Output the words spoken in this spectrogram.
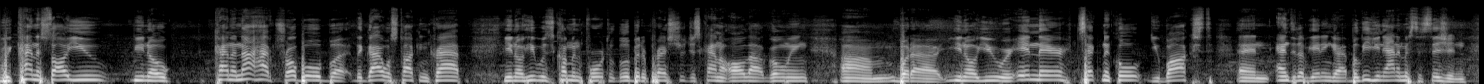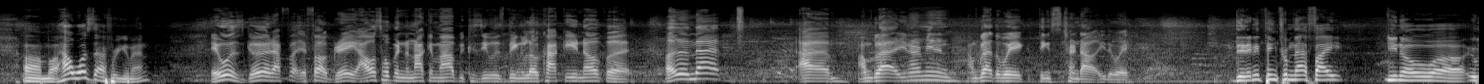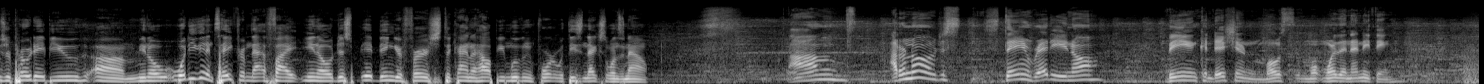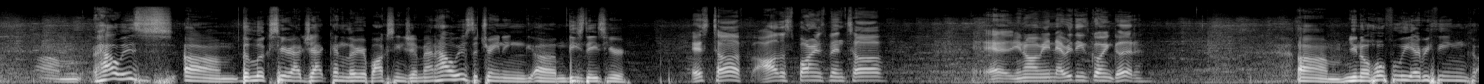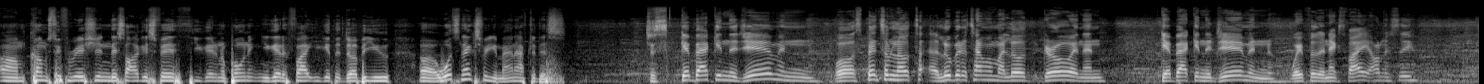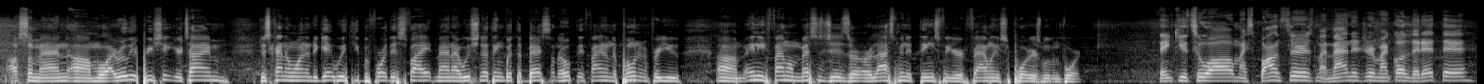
we kind of saw you, you know, kind of not have trouble, but the guy was talking crap. You know, he was coming forward with a little bit of pressure, just kind of all out going. Um, but uh, you know, you were in there, technical, you boxed, and ended up getting, I believe, unanimous decision. Um, how was that for you, man? It was good. I felt, it felt great. I was hoping to knock him out because he was being a little cocky, you know. But other than that, um, I'm glad. You know what I mean? I'm glad the way things turned out. Either way. Did anything from that fight? You know, uh, it was your pro debut. Um, you know, what are you going to take from that fight? You know, just it being your first to kind of help you moving forward with these next ones now. Um, I don't know. Just staying ready. You know, being in condition most more than anything. Um, how is um, the looks here at Jack Candelaria Boxing Gym, man? How is the training um, these days here? It's tough. All the sparring's been tough. Uh, you know, what I mean, everything's going good. Um, you know, hopefully everything um, comes to fruition this August 5th. You get an opponent, you get a fight, you get the W. Uh, what's next for you, man, after this? Just get back in the gym and, well, spend some little a little bit of time with my little girl and then get back in the gym and wait for the next fight, honestly. Awesome, man. Um, well, I really appreciate your time. Just kind of wanted to get with you before this fight, man. I wish nothing but the best, and I hope they find an opponent for you. Um, any final messages or, or last minute things for your family and supporters moving forward? Thank you to all my sponsors, my manager, Michael Alderete.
